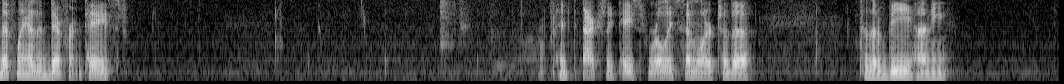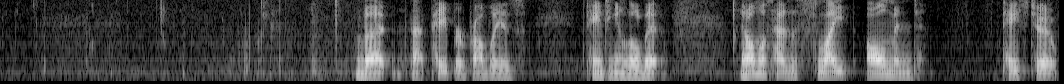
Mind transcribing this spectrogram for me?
Definitely has a different taste. It actually tastes really similar to the to the bee honey. But that paper probably is tainting it a little bit. It almost has a slight almond taste to it.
